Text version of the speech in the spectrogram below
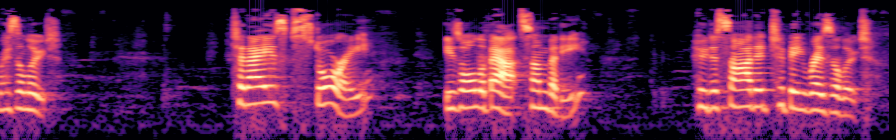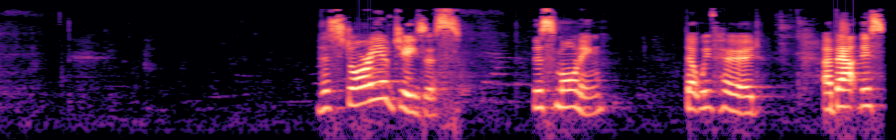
Resolute. Today's story is all about somebody who decided to be resolute. The story of Jesus this morning that we've heard about this,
